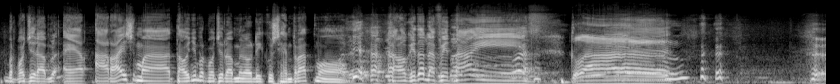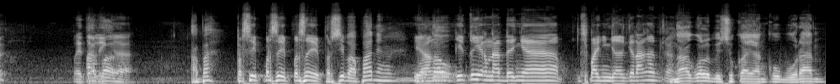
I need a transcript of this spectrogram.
berpacu dalam eh, Arai cuma taunya berpacu dalam melodikus Hendratmo. Kalau kita David Naif. Kelas. Metallica. Apa? Persib, Persib, Persib. Persib apaan yang Yang tahu? itu yang nadanya sepanjang jalan kenangan kan? Enggak, gue lebih suka yang kuburan.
